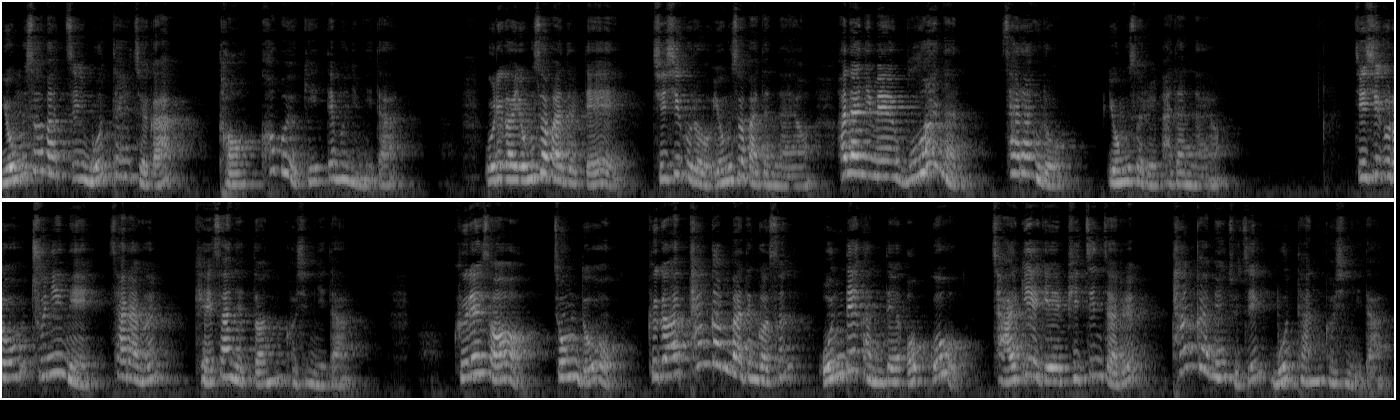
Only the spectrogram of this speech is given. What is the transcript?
용서받지 못할 죄가 더 커 보였기 때문입니다. 우리가 용서받을 때 지식으로 용서받았나요? 하나님의 무한한 사랑으로 용서를 받았나요? 지식으로 주님의 사랑을 계산했던 것입니다. 그래서 종도 그가 탕감받은 것은 온데간데 없고 자기에게 빚진 자를 탕감해 주지 못한 것입니다.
